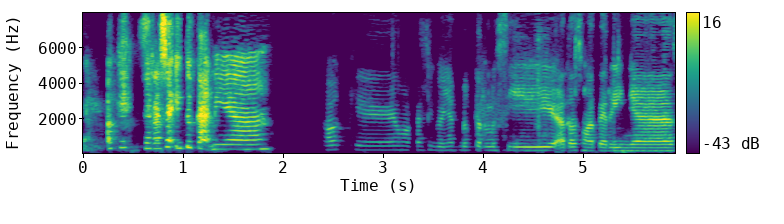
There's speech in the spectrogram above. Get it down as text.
Ya, Oke, okay, saya rasa itu Kak Nia. Oke, makasih banyak Dokter Lucy atas materinya.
